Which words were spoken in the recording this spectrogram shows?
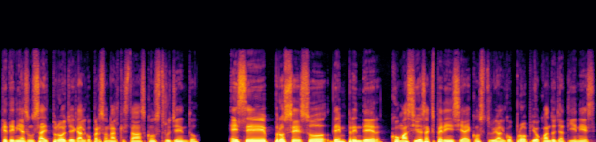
que tenías un side project, algo personal que estabas construyendo. Ese proceso de emprender, ¿cómo ha sido esa experiencia de construir algo propio cuando ya tienes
